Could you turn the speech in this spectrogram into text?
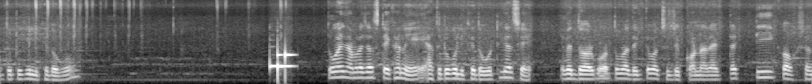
এতটুকু লিখে দেবো। তো গাইজ আমরা জাস্ট এখানে এতটুকু লিখে দেবো, ঠিক আছে? এবার দেওয়ার পর তোমরা দেখতে পাচ্ছ যে কর্নারে একটা টিক অপশান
